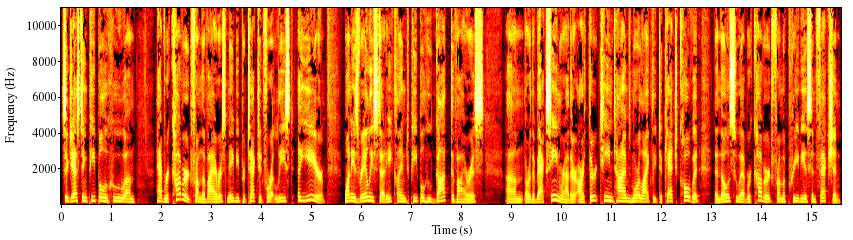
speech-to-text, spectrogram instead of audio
suggesting people who um, have recovered from the virus may be protected for at least a year. One Israeli study claimed people who got the virus um, or the vaccine rather, are 13 times more likely to catch COVID than those who have recovered from a previous infection.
